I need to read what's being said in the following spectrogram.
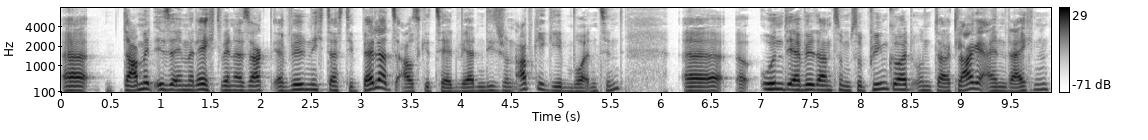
äh, damit ist er im Recht. Wenn er sagt, er will nicht, dass die Ballots ausgezählt werden, die schon abgegeben worden sind, äh, und er will dann zum Supreme Court und da Klage einreichen,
